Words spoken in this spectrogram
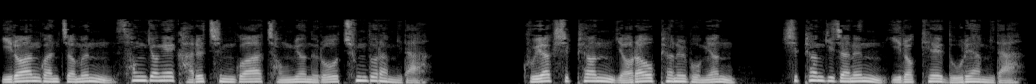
이러한 관점은 성경의 가르침과 정면으로 충돌합니다. 구약 시편 19편을 보면 시편 기자는 이렇게 노래합니다.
